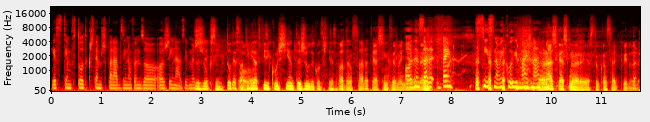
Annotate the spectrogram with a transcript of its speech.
esse tempo todo que estamos parados e não vamos ao, ao ginásio. Mas Eu julgo que sim. Toda essa ou... atividade física consciente ajuda, com certeza. Ou dançar até às 5 da manhã. Ou dançar. Né? Bem, Sim, se não incluir mais nada. Não, acho, que, acho que não era este o conceito que o Eduardo.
